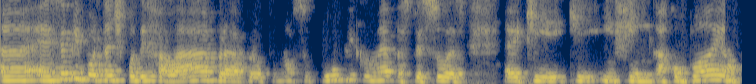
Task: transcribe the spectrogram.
Uh, é sempre importante poder falar para o nosso público, né, para as pessoas é, que, que, enfim, acompanham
